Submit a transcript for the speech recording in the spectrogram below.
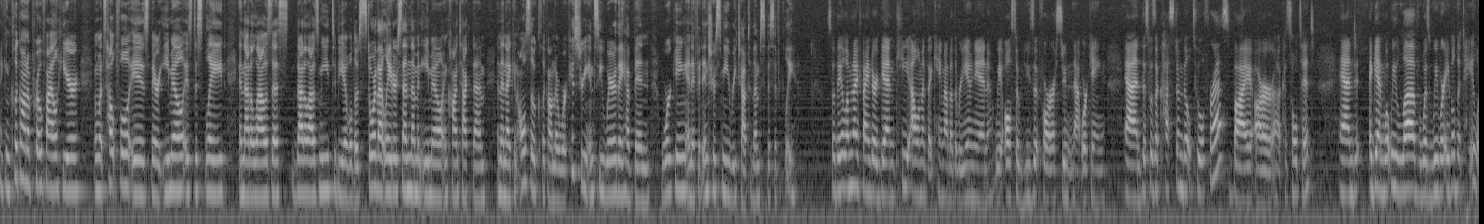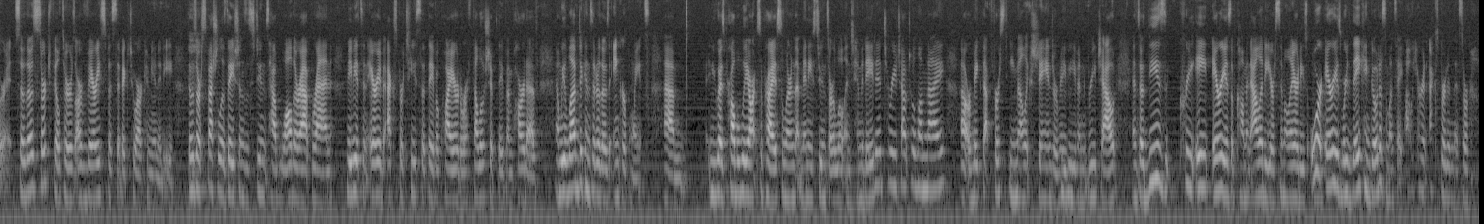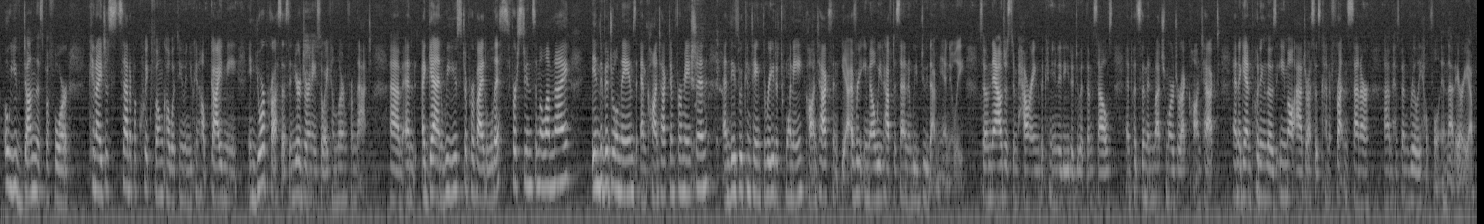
I can click on a profile here, and what's helpful is their email is displayed, and that allows us, that allows me to be able to store that later, send them an email, and contact them. And then I can also click on their work history and see where they have been working, and if it interests me, reach out to them specifically. So the Alumni Finder, again, key element that came out of the reunion. We also use it for our student networking. And this was a custom-built tool for us by our uh, consultant. And again, what we love was we were able to tailor it. So those search filters are very specific to our community. Those are specializations the students have while they're at Bren. Maybe it's an area of expertise that they've acquired or a fellowship they've been part of. And we love to consider those anchor points. Um, you guys probably aren't surprised to learn that many students are a little intimidated to reach out to alumni uh, or make that first email exchange or maybe mm -hmm. even reach out. And so these create areas of commonality or similarities or areas where they can go to someone and say, oh, you're an expert in this, or oh, you've done this before. Can I just set up a quick phone call with you and you can help guide me in your process, in your journey, so I can learn from that? Um, and again, we used to provide lists for students and alumni, individual names and contact information, and these would contain three to 20 contacts, and every email we'd have to send, and we do that manually. So now just empowering the community to do it themselves and puts them in much more direct contact. And again, putting those email addresses kind of front and center um, has been really helpful in that area.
